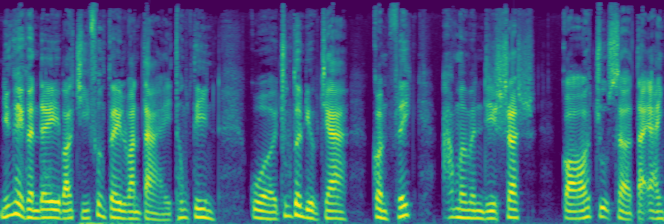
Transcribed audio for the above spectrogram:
những ngày gần đây báo chí phương Tây loan tải thông tin của Trung tâm điều tra Conflict Armament Research có trụ sở tại Anh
